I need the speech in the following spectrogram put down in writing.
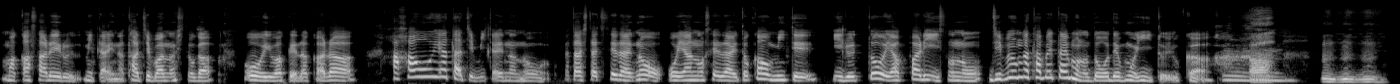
任されるみたいな立場の人が多いわけだから、母親たちみたいなのを、私たち世代の親の世代とかを見ていると、やっぱりその自分が食べたいものどうでもいいというか、あうんうん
